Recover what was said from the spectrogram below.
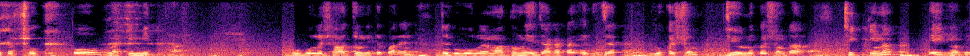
এটা সত্য নাকি মিথ্যা? গুগলের সাহায্য নিতে পারেন যে গুগলের মাধ্যমে এই জায়গাটা এক্সাক্ট লোকেশন জিও লোকেশনটা ঠিক কিনা এইভাবে।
